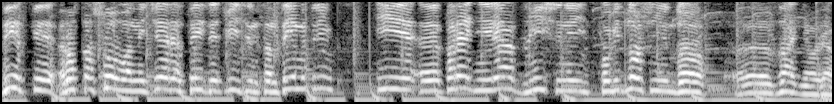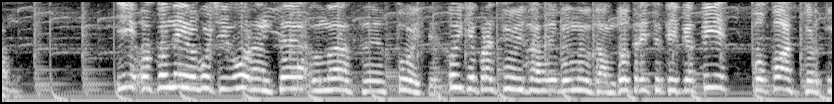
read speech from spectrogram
Диски розташовані через 38 см і передній ряд зміщений по відношенню до заднього ряду. І основний робочий орган це у нас е, стойки. Стойки працюють на глибину там, до 35, по паспорту,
